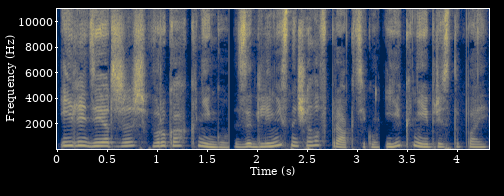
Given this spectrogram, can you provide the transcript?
или держишь в руках книгу, загляни сначала в практику и к ней приступай.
